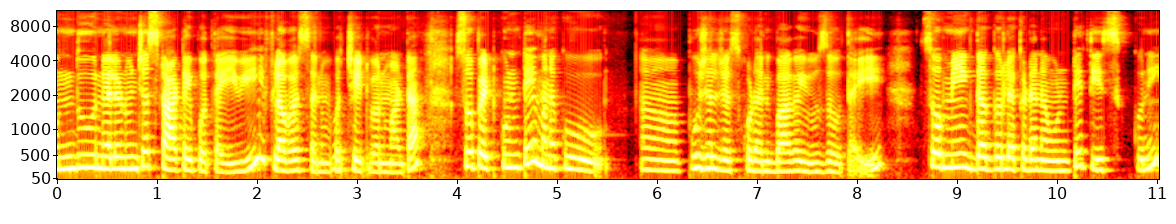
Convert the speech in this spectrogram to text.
ముందు నెల నుంచే స్టార్ట్ అయిపోతాయి ఇవి ఫ్లవర్స్ అని వచ్చేటివి అనమాట సో పెట్టుకుంటే మనకు పూజలు చేసుకోవడానికి బాగా యూజ్ అవుతాయి. సో మీకు దగ్గరలో ఎక్కడైనా ఉంటే తీసుకుని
